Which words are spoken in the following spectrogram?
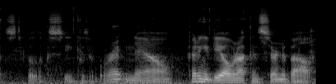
Let's take a look, see, because right now, cutting a deal we're not concerned about.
